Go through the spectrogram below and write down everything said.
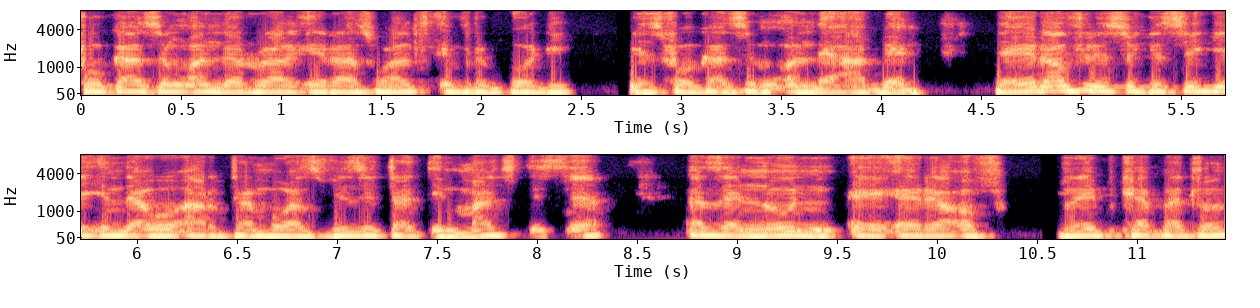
focusing on the rural areas, whilst everybody is focusing on the urban. The area of Lusikisiki in the OR Tambo was visited in March this year as a known uh, area of rape capital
